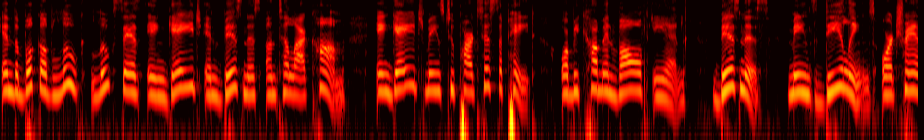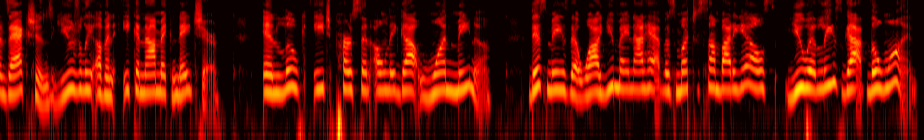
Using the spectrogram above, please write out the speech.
In the book of Luke, Luke says, engage in business until I come. Engage means to participate or become involved in. Business means dealings or transactions, usually of an economic nature. In Luke, each person only got one mina. This means that while you may not have as much as somebody else, you at least got the one.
